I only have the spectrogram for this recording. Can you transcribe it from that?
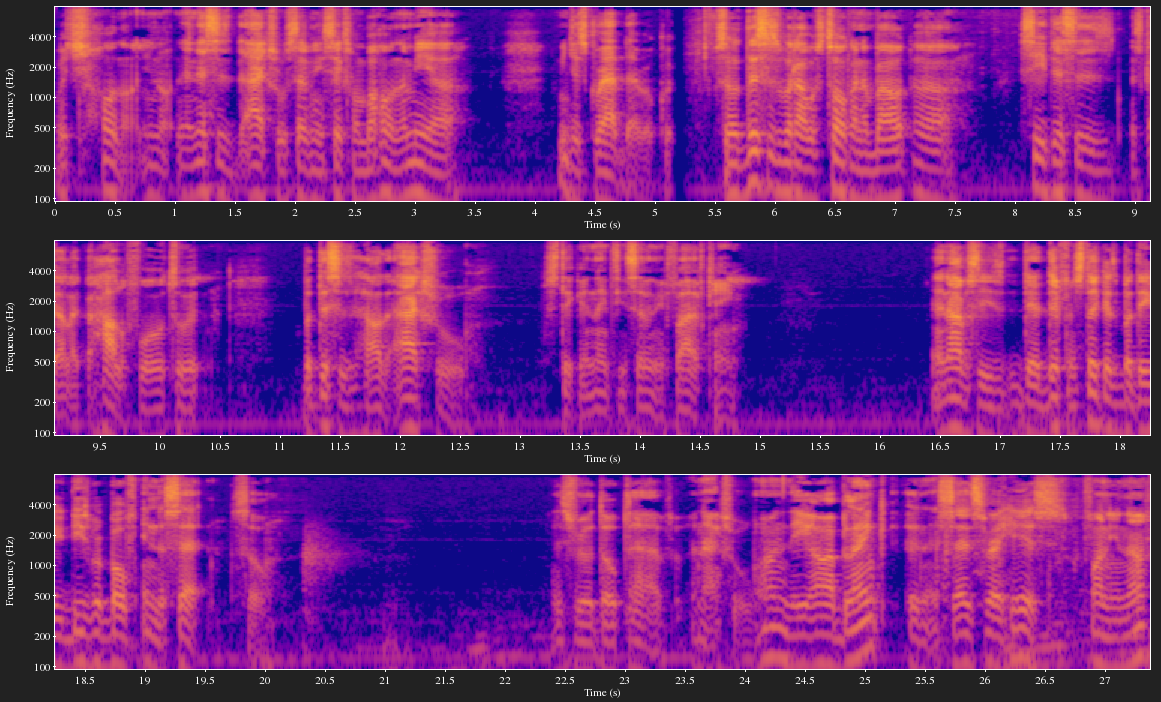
Which hold on, you know, and this is the actual 76 one. But hold on, let me uh, let me just grab that real quick. So this is what I was talking about. Uh, see, this is it's got like a holo foil to it, but this is how the actual sticker in 1975 came. And obviously they're different stickers, but they these were both in the set, so it's real dope to have an actual one. They are blank, and it says right here. It's funny enough.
